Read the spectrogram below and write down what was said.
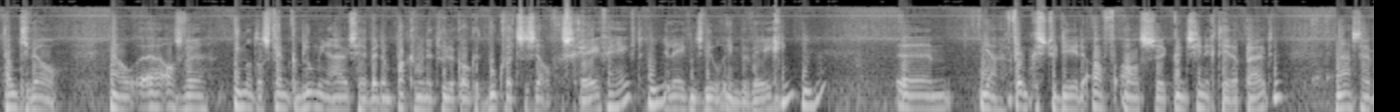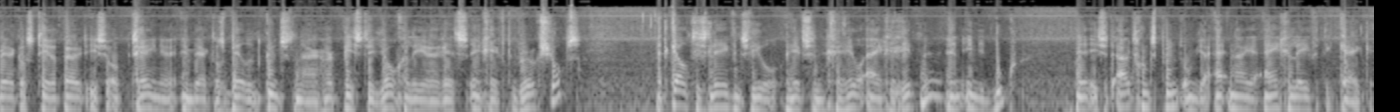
Dankjewel. Nou, eh, als we iemand als Femke Bloem in huis hebben, dan pakken we natuurlijk ook het boek wat ze zelf geschreven heeft. Je levenswiel in beweging. Ehm, ja, Femke studeerde af als uh, kunstzinnig therapeute. Naast haar werk als therapeut is ze ook trainer en werkt als beeldend kunstenaar, harpiste, yogalerares en geeft workshops. Keltisch levenswiel heeft zijn geheel eigen ritme en in dit boek eh, is het uitgangspunt om je, naar je eigen leven te kijken.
